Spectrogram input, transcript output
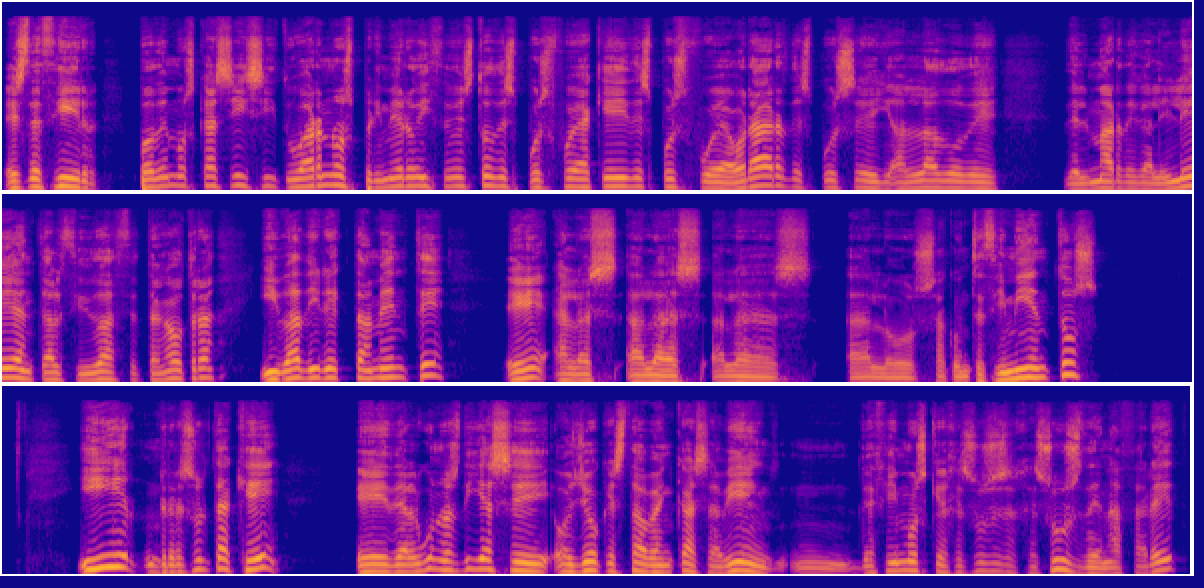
Es decir, podemos casi situarnos, primero hizo esto, después fue aquí, después fue a orar, después eh, al lado de, del mar de Galilea, en tal ciudad, en tal otra, y va directamente eh, a, los acontecimientos. Y resulta que eh, de algunos días se oyó que estaba en casa. Bien, decimos que Jesús es Jesús de Nazaret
